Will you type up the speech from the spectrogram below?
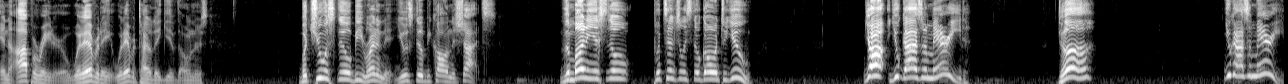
and the operator or whatever they whatever title they give the owners. But you will still be running it. You'll still be calling the shots. The money is still potentially still going to you. Y'all, you guys are married. Duh. You guys are married.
